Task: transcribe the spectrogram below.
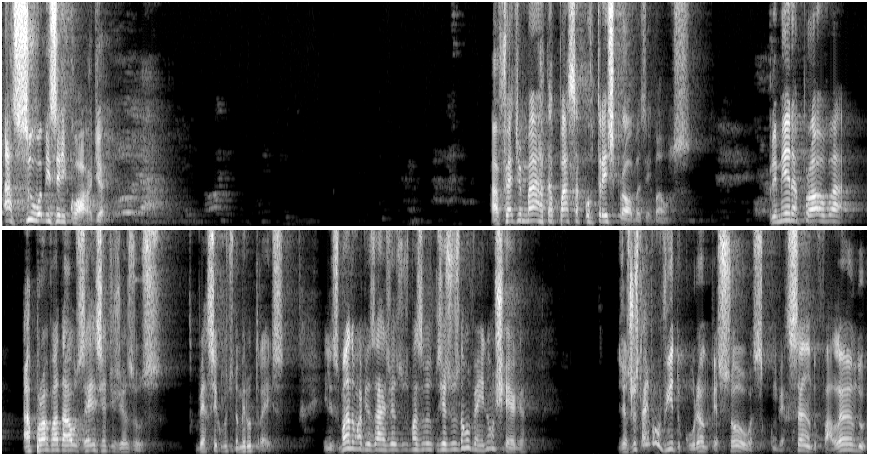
a sua misericórdia. A fé de Marta passa por três provas, irmãos. Primeira prova, a prova da ausência de Jesus. Versículo de número 3. Eles mandam avisar Jesus, mas Jesus não vem, não chega. Jesus está envolvido, curando pessoas, conversando, falando,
